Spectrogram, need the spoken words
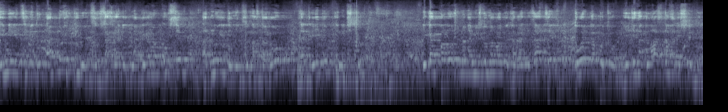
Имеется в виду одну единицу сохранить на первом одну единицу на втором, на третьем и на четвертом. И как положено на международных организациях, только путем единогласного решения.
